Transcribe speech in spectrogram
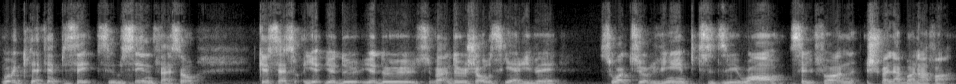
Oui, tout à fait. Puis c'est aussi une façon que ça Il y, a, deux, il y a deux, souvent deux choses qui arrivaient soit que tu reviens puis tu dis Wow, c'est le fun, je fais la bonne affaire.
